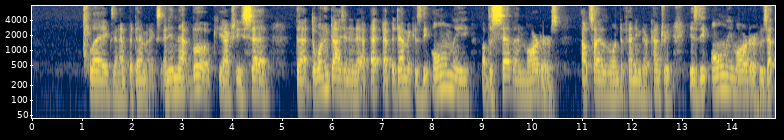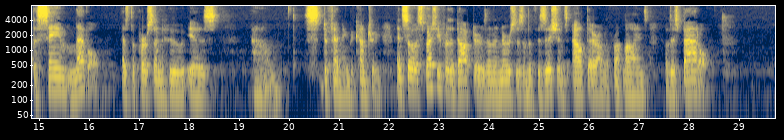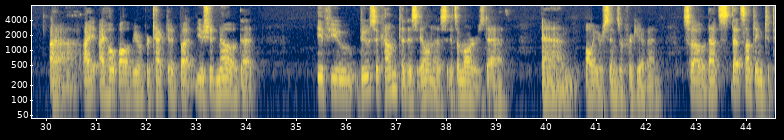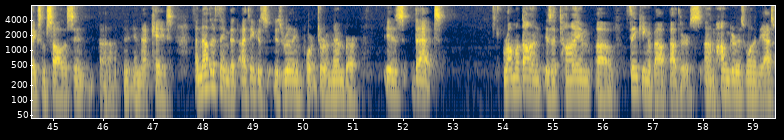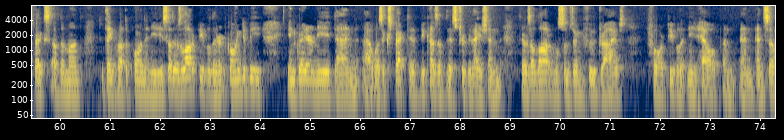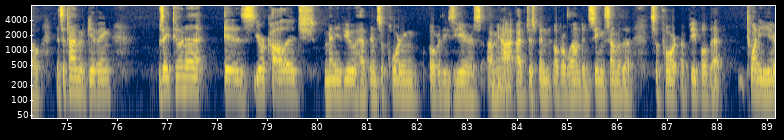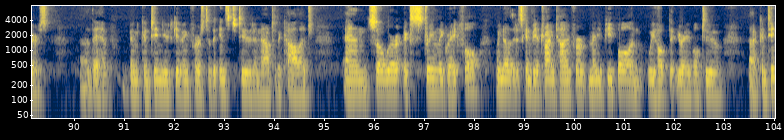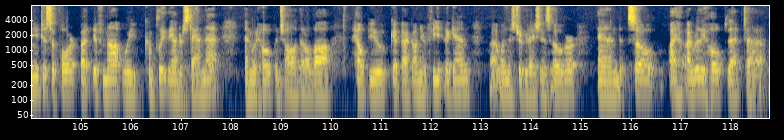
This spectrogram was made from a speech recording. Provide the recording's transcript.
plagues and epidemics. And in that book, he actually said that the one who dies in an epidemic is the only of the seven martyrs outside of the one defending their country, is the only martyr who's at the same level as the person who is um, defending the country. And so, especially for the doctors and the nurses and the physicians out there on the front lines of this battle, uh, I, I hope all of you are protected, but you should know that if you do succumb to this illness, it's a martyr's death and all your sins are forgiven. So that's that's something to take some solace in, uh, in, that case. Another thing that I think is is really important to remember is that Ramadan is a time of thinking about others. Um, hunger is one of the aspects of the month to think about the poor and the needy. So there's a lot of people that are going to be in greater need than uh, was expected because of this tribulation. There's a lot of Muslims doing food drives for people that need help, and and and so it's a time of giving. Zaytuna is your college. Many of you have been supporting over these years. I mean, I, have just been overwhelmed in seeing some of the support of people that 20 years uh, they have been continued giving first to the institute and now to the college. And so we're extremely grateful. We know that it's going to be a trying time for many people, and we hope that you're able to uh, continue to support. But if not, we completely understand that and would hope, inshallah, that Allah help you get back on your feet again uh, when this tribulation is over. And so I, I really hope that uh,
